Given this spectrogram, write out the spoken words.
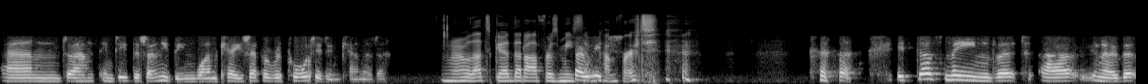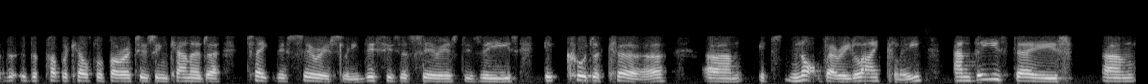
and um, indeed, there's only been one case ever reported in Canada. Oh, that's good. That offers me so some comfort. it does mean that uh, you know the, the, the, public health authorities in Canada take this seriously. This is a serious disease. It could occur. Um, it's not very likely, and these days um,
